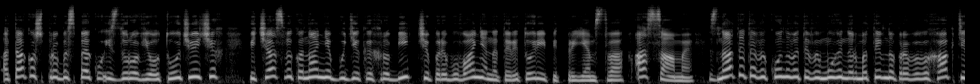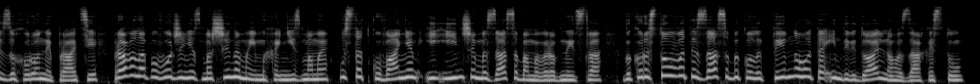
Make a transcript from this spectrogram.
а також про безпеку і здоров'я оточуючих під час виконання будь-яких робіт чи перебування на території підприємства. А саме знати та виконувати вимоги нормативно-правових актів з охорони праці, правила поводження з машинами і механізмами, устаткуванням і іншими засобами виробництва, використовувати засоби колективного та індивідуального захисту,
